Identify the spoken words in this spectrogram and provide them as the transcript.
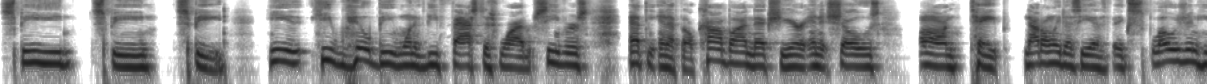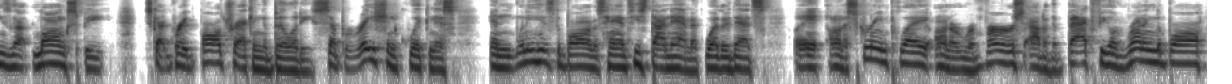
Speed, speed, speed. He, he will be one of the fastest wide receivers at the NFL Combine next year, and it shows on tape. Not only does he have explosion, he's got long speed. He's got great ball tracking ability, separation quickness, and when he hits the ball in his hands, he's dynamic, whether that's eh, on a screenplay, on a reverse, out of the backfield, running the ball.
